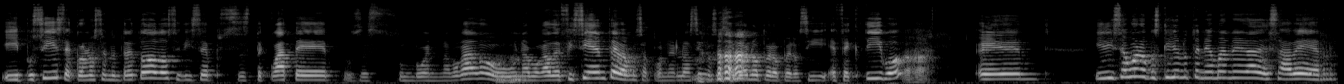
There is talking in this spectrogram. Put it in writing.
y pues sí, se conocen entre todos y dice, pues este cuate, pues es un buen abogado o un abogado eficiente, vamos a ponerlo así, no sé si bueno, pero, pero sí efectivo. Ajá. Eh, y dice, bueno, pues que yo no tenía manera de saber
